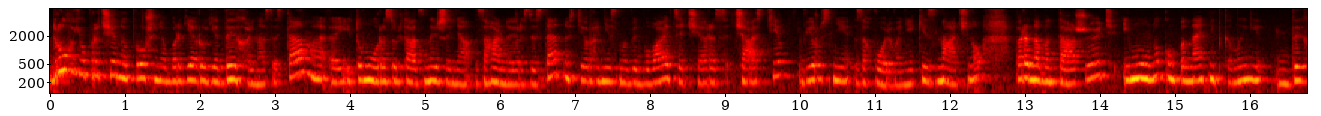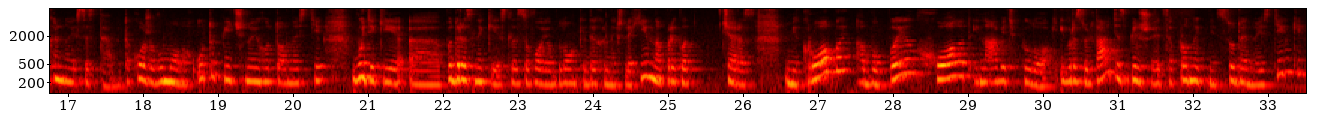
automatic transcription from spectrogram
Другою причиною порушення бар'єру є дихальна система, е, і тому результат зниження загальної резистентності організму відбувається через часті вірусні захворювання, які значно перенавантажують імунокомпонентні тканини дихальної системи. Також в умовах утопічної готовності будь-які е, подразники слизової оболонки дихальних шляхів, наприклад, через мікроби або пил, холод і навіть пилок. І в результаті збільшується проникність судинної стінки,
